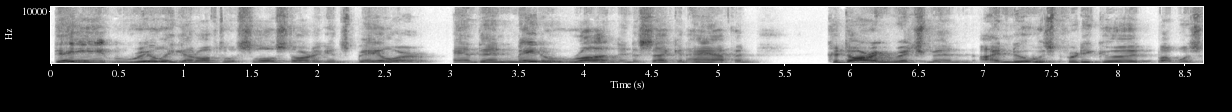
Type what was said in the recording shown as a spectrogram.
they really got off to a slow start against Baylor and then made a run in the second half. And Kadary Richmond, I knew was pretty good, but was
